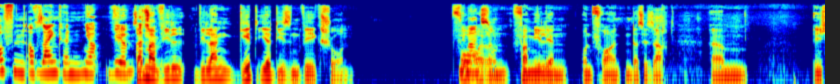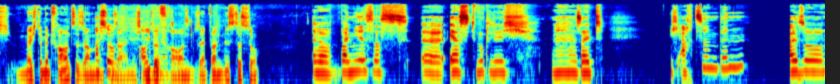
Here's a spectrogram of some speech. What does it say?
offen auch sein können. ja, wir, Sag also, mal, wie, wie lang geht ihr diesen Weg schon? Vor euren Familien und Freunden, dass ihr sagt, ähm, ich möchte mit Frauen zusammen so, sein. Ich liebe Frauen. Seit wann ist das so? Äh, bei mir ist das äh, erst wirklich äh, seit ich 18 bin. Also,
